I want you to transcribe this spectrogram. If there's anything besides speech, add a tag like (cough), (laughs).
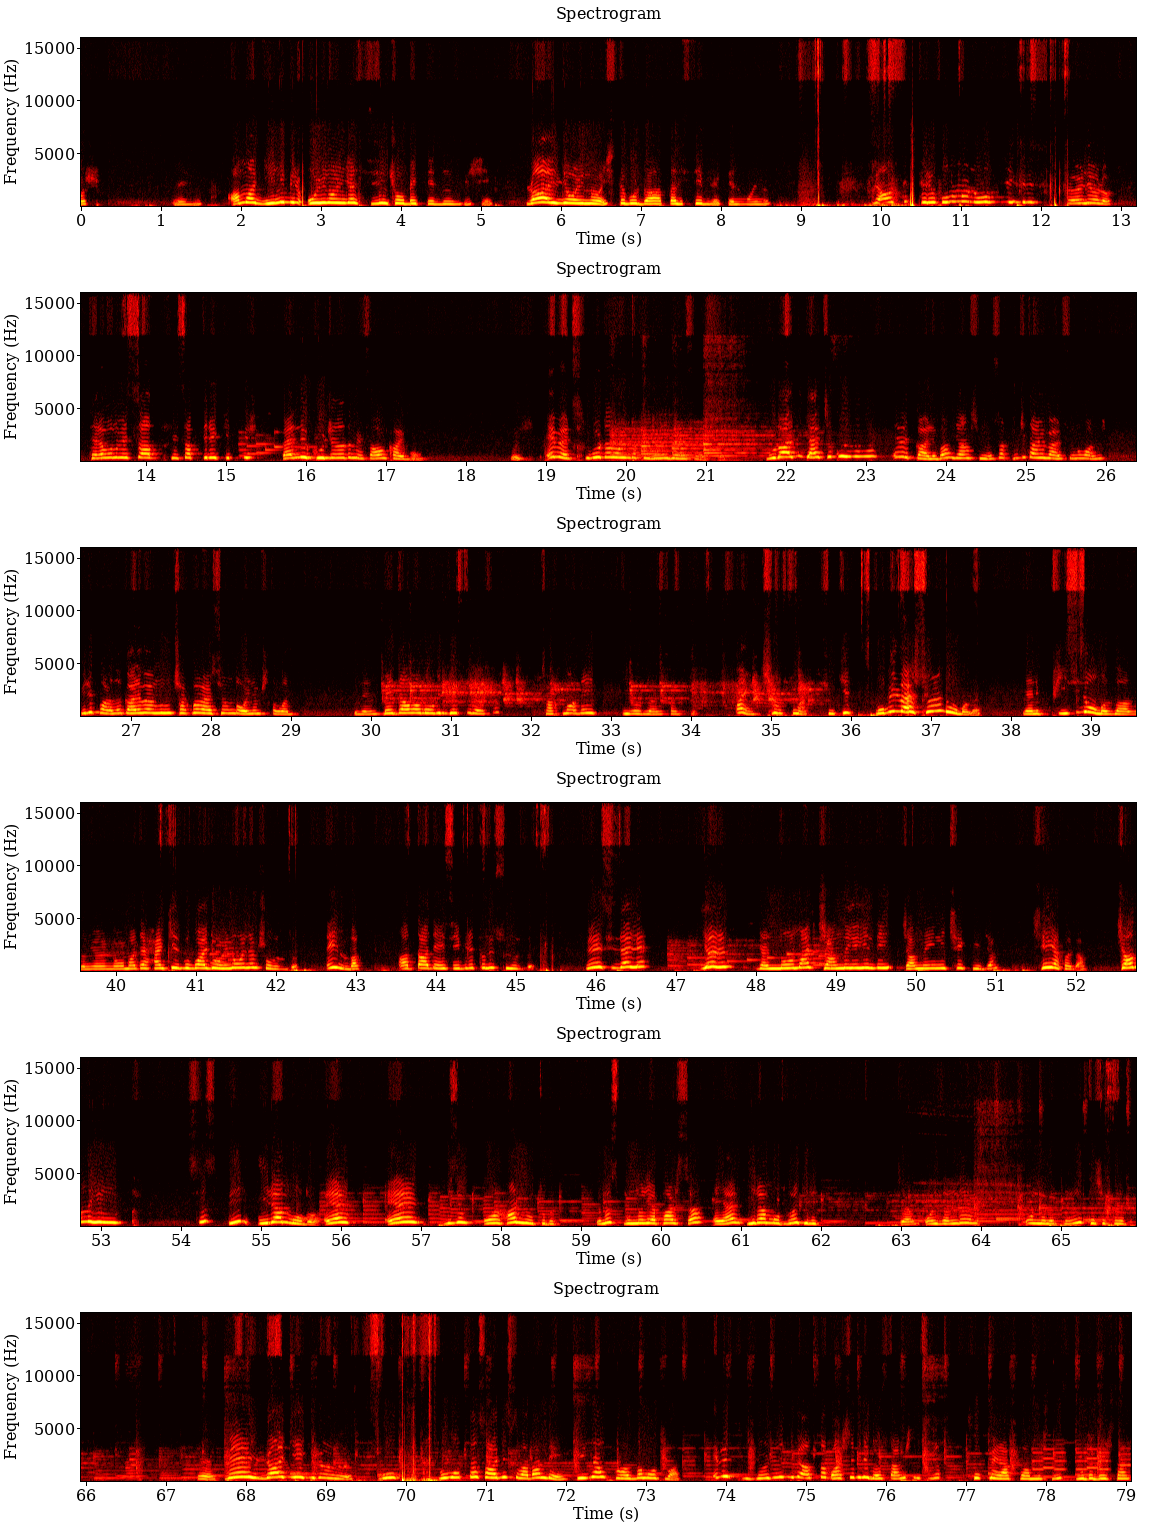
boş. verin. Ama yeni bir oyun oynayacağız. Sizin çok beklediğiniz bir şey. Rally oyunu işte burada hatta listeye bile ekledim oyunu. Ve artık telefonuma ne oldu. Söylüyorum. Telefonum hesap hesap direkt gitmiş. Ben de kurcaladım hesabım kaybolmuş. Evet buradan oyun yapıldığını görürsünüz. Bu Rally gerçek oyunu mu? Evet galiba. Yanlış bilmiyorsam. iki tane versiyonu varmış. Biri paralı. Galiba ben bunun çakma versiyonunda oynamış da olabilirim. Bedava mobil gösteriyorsa çakma değil diyorlar sanki. Hayır çakma. Çünkü mobil versiyonu da olmalı. Yani PC de olması lazım. Yani normalde herkes bu balde oyunu oynamış olurdu. Değil mi? Bak hatta DS'yi bile tanıyorsunuzdur. Ve sizlerle yarın yani normal canlı yayın değil canlı yayını çekmeyeceğim. Şey yapacağım. Canlı yayınsız bir İrem modu. Eğer eğer bizim Orhan YouTuber'ımız bunları yaparsa eğer İrem moduna gireceğim. O yüzden de onun emeklerine teşekkür ederim. Evet. Ve Radi'ye giriyoruz. Bu, bu modda sadece sıradan değil. Bizden fazla mod var. Evet gördüğünüz gibi hatta başta bile göstermiştim size. Çok meraklanmıştınız. Burada 5 tane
